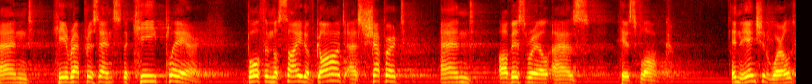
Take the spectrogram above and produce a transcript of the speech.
And He represents the key player, both in the side of God as shepherd and of Israel as His flock. In the ancient world,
